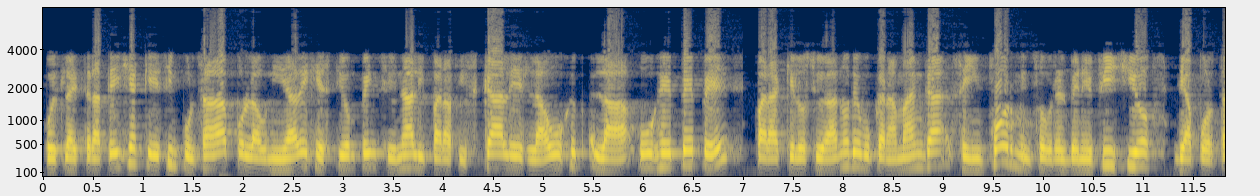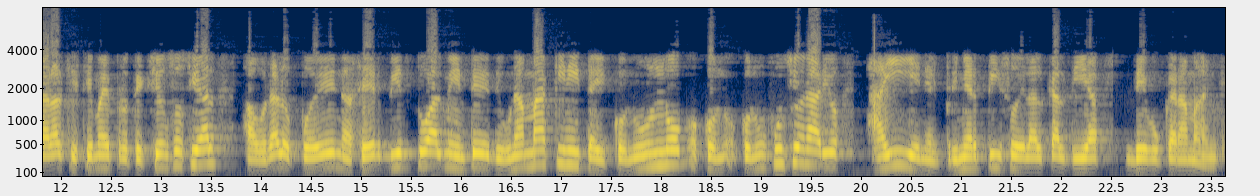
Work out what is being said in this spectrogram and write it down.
pues la estrategia que es impulsada por la Unidad de Gestión Pensional y para Fiscales, la, la UGPP, para que los ciudadanos de Bucaramanga se informen sobre el beneficio de aportar al sistema de protección social, ahora lo pueden hacer virtualmente desde una maquinita y con un, con un funcionario ahí en el primer piso de la alcaldía de Bucaramanga.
